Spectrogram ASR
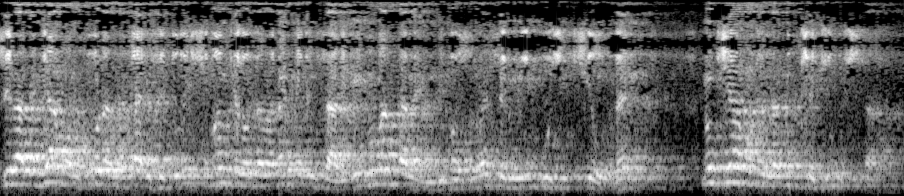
se la vediamo ancora magari se dovessimo anche lontanamente pensare che i comandamenti possono essere un'imposizione, non siamo nella luce giusta.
